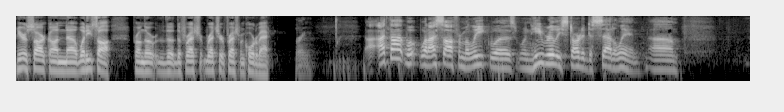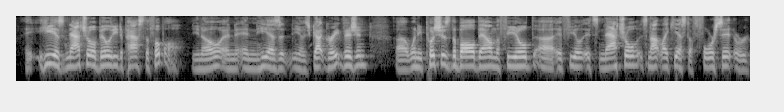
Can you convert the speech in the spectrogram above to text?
Here's Sark on uh, what he saw from the the, the fresh redshirt freshman quarterback. I thought what, what I saw from Maalik was when he really started to settle in. Um, he has natural ability to pass the football, you know, and, and he has a you know he's got great vision. Uh, when he pushes the ball down the field, uh, it feel it's natural. It's not like he has to force it or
